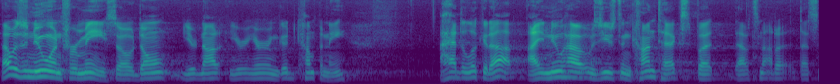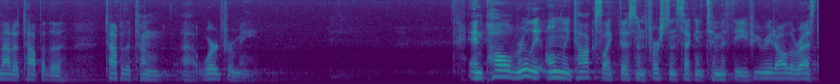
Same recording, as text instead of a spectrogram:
That was a new one for me, so don't, you're not, you're, you're in good company. I had to look it up. I knew how it was used in context, but that's not a, that's not a top of the, top of the tongue uh, word for me. And Paul really only talks like this in 1st and 2nd Timothy. If you read all the rest,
